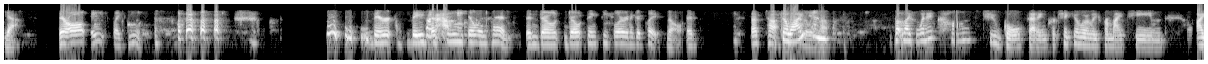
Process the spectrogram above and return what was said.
Yeah. They're all eight like me. They're they assume ill intent and don't don't think people are in a good place. No, it's that's tough. So That's I really can, tough. but like when it comes to goal setting, particularly for my team, I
